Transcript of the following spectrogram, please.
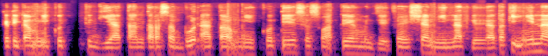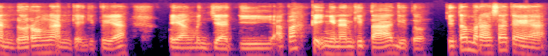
ketika mengikuti kegiatan tersebut atau mengikuti sesuatu yang menjadi fashion minat gitu atau keinginan dorongan kayak gitu ya yang menjadi apa keinginan kita gitu. Kita merasa kayak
